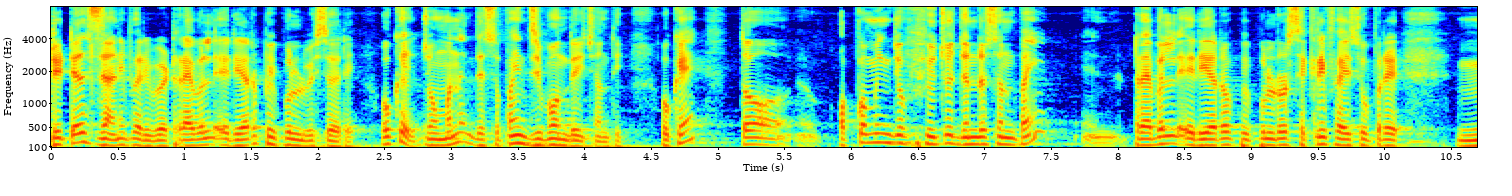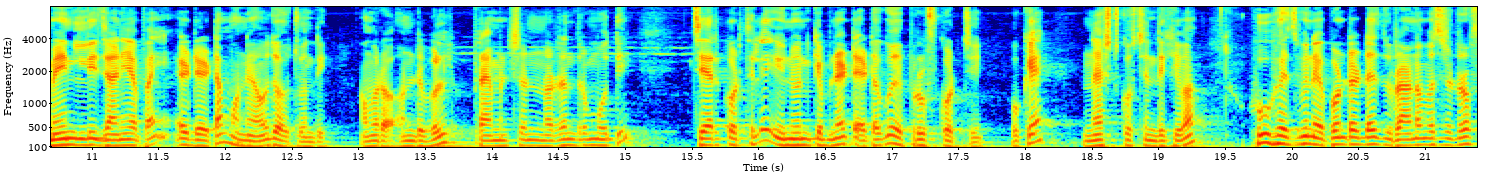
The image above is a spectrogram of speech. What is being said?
ଡିଟେଲ୍ସ ଜାଣିପାରିବେ ଟ୍ରାଇବାଲ୍ ଏରିଆର ପିପୁଲ୍ ବିଷୟରେ ଓକେ ଯେଉଁମାନେ ଦେଶ ପାଇଁ ଜୀବନ ଦେଇଛନ୍ତି ଓକେ ତ ଅପକମିଂ ଯେଉଁ ଫ୍ୟୁଚର୍ ଜେନେରେସନ୍ ପାଇଁ ଟ୍ରାଇବାଲ୍ ଏରିଆର ପିପୁଲ୍ର ସାକ୍ରିଫାଇସ୍ ଉପରେ ମେନଲି ଜାଣିବା ପାଇଁ ଏ ଡେଟା ମନେଇବାକୁ ଯାଉଛନ୍ତି ଆମର honourable prime minister Narendra Modi চেয়ার করে ইউনিয়ন ক্যাবিনেট এটা এপ্রুভ করছি ওকে নেক্সট কোশ্চিন দেখা হু হেজ বিন এপয়েন্টেড এজ ব্রান্ড আম্বাসেডর অফ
